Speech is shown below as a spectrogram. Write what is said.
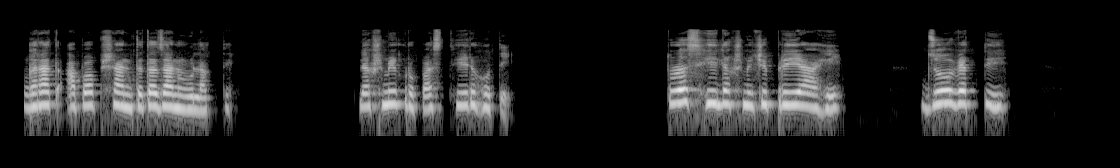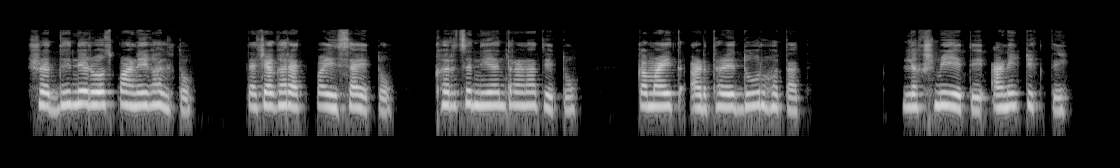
घरात आपोआप शांतता जाणवू लागते. लक्ष्मी कृपा स्थिर होते. तुळस ही लक्ष्मीची प्रिय आहे. जो व्यक्ती श्रद्धेने रोज पाणी घालतो त्याच्या घरात पैसा येतो खर्च नियंत्रणात येतो कमाईत अडथळे दूर होतात. लक्ष्मी येते आणि टिकते.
